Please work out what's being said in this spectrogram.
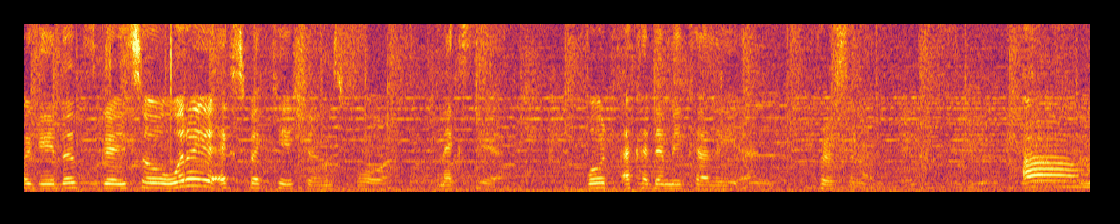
Okay, that's great. So, what are your expectations for next year, both academically and personally? Um,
